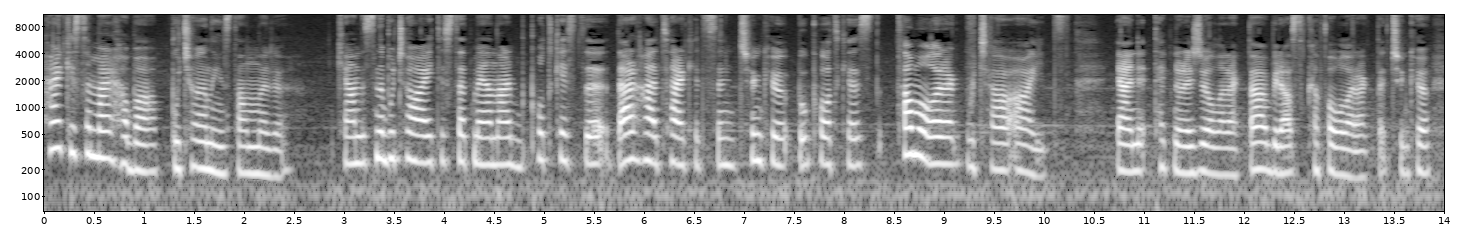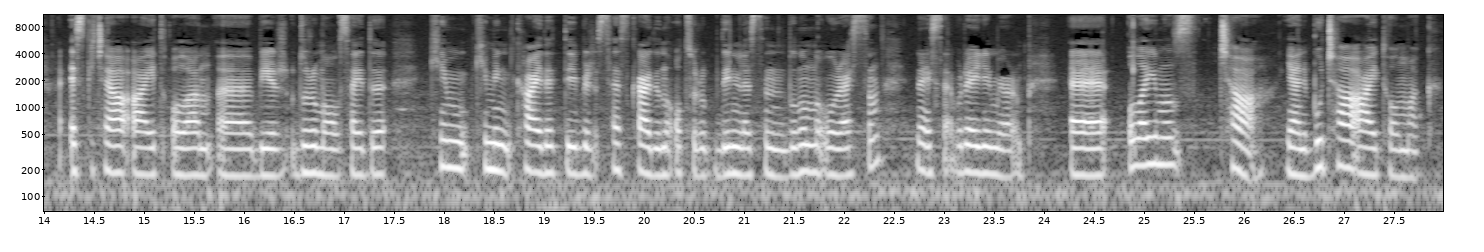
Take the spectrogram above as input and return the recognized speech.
Herkese merhaba bu çağın insanları. Kendisini bu çağa ait hissetmeyenler bu podcast'i derhal terk etsin. Çünkü bu podcast tam olarak bu çağa ait. Yani teknoloji olarak da biraz kafa olarak da. Çünkü eski çağa ait olan e, bir durum olsaydı kim kimin kaydettiği bir ses kaydını oturup dinlesin, bununla uğraşsın. Neyse buraya girmiyorum. E, olayımız çağ. Yani bu çağa ait olmak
